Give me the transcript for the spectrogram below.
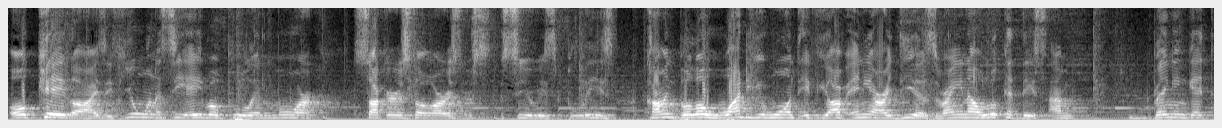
Okay guys, if you want to see 8 Ball Pool in more Soccer Stars series, please comment below what do you want if you have any ideas. Right now, look at this. I'm banging it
